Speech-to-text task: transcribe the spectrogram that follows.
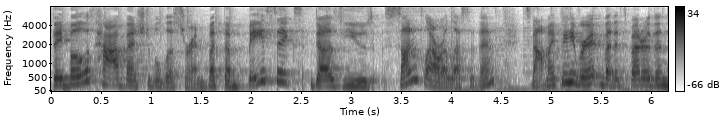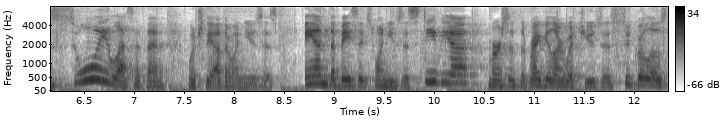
They both have vegetable glycerin, but the basics does use sunflower lecithin. It's not my favorite, but it's better than soy lecithin, which the other one uses. And the basics one uses stevia versus the regular, which uses sucralose.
